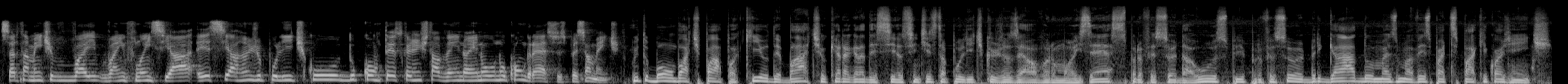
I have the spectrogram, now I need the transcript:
certamente vai, vai influenciar esse arranjo político do contexto que a gente está vendo aí no, no Congresso, especialmente. Muito bom o bate-papo aqui, o debate. Eu quero agradecer ao cientista político José Álvaro Moisés, professor da USP. Professor, obrigado mais uma vez por participar aqui com a gente.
